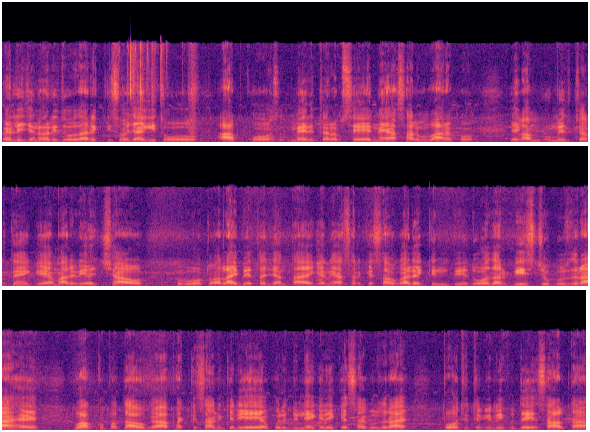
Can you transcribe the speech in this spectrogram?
पहली जनवरी 2021 हो जाएगी तो आपको मेरी तरफ़ से नया साल मुबारक हो। हम उम्मीद करते हैं कि हमारे लिए अच्छा हो तो वो तो ही बेहतर जानता है कि नया साल कैसा होगा, लेकिन भी 2020 जो गुज़रा है वो आपको पता होगा पाकिस्तान के लिए या पूरी दुनिया के लिए कैसा गुज़रा है। बहुत ही तकलीफ़ दह साल था।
